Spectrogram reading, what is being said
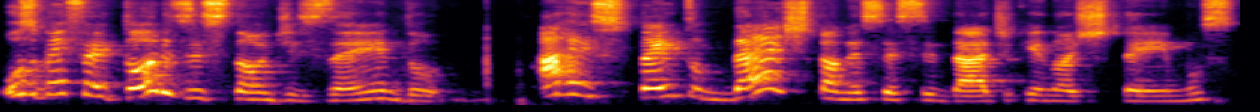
os benfeitores estão dizendo a respeito desta necessidade que nós temos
